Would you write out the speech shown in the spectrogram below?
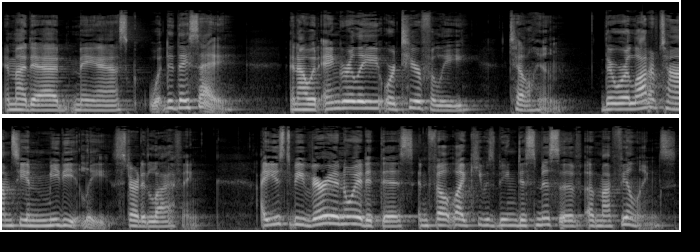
and my dad may ask, What did they say? And I would angrily or tearfully tell him. There were a lot of times he immediately started laughing. I used to be very annoyed at this and felt like he was being dismissive of my feelings.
